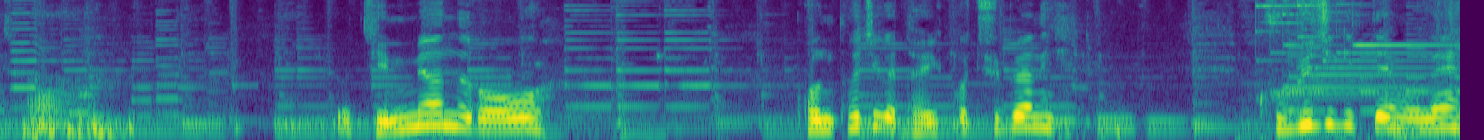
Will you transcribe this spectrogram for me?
자, 요 뒷면으로 본토지가 더 있고 주변이 구규지기 때문에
